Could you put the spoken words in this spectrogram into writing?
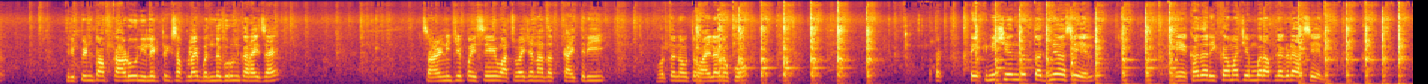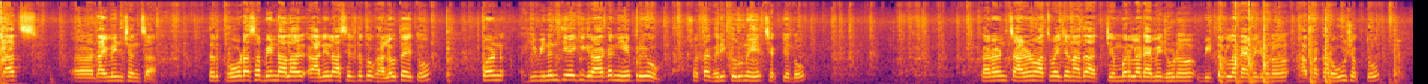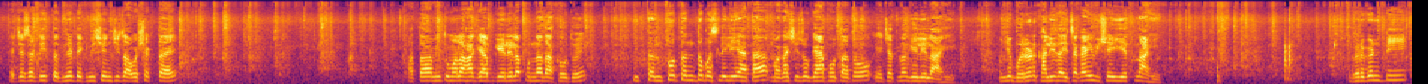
थ्रिपिन टॉप काढून इलेक्ट्रिक सप्लाय बंद करून करायचा आहे. चाळणीचे पैसे वाचवायच्या नादात काहीतरी होतं नव्हतं व्हायला नको. आता टेक्निशियन जर तज्ज्ञ असेल आणि एखादा रिकामा चेंबर आपल्याकडे असेल त्याच डायमेन्शनचा तर थोडासा बेंड आला आलेला असेल तर तो घालवता येतो. पण ही विनंती आहे की ग्राहकांनी हे प्रयोग स्वतः घरी करू नयेत शक्यतो. कारण चाळण वाचवायच्या नादात चेंबरला डॅमेज होणं बीटरला डॅमेज होणं हा प्रकार होऊ शकतो. त्याच्यासाठी तज्ज्ञ टेक्निशियनचीच आवश्यकता आहे. आता मी तुम्हाला हा गॅप गेलेला पुन्हा दाखवतोय. ही तंतोतंत बसलेली आहे आता. मगाशी जो गॅप होता तो याच्यातनं गेलेला आहे. म्हणजे भरड खाली जायचा काही विषय येत नाही. घरघंटी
